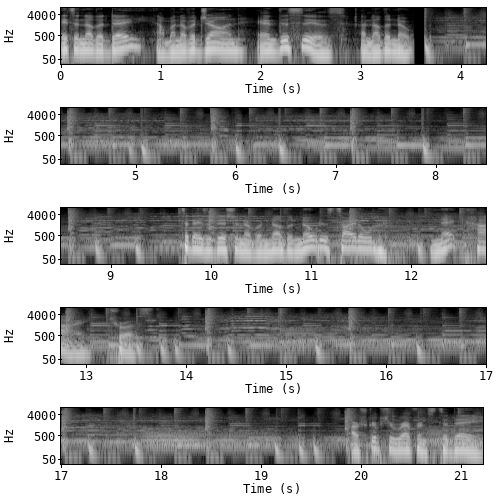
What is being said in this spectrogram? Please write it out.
It's another day. I'm another John, and this is another note. Today's edition of Another Note is titled Neck High Trust. Our scripture reference today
